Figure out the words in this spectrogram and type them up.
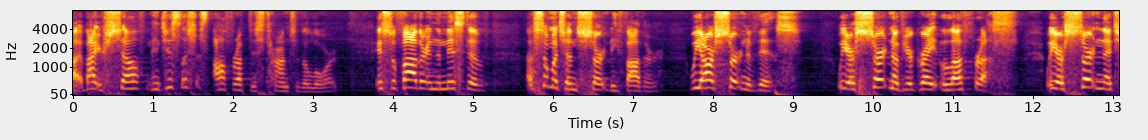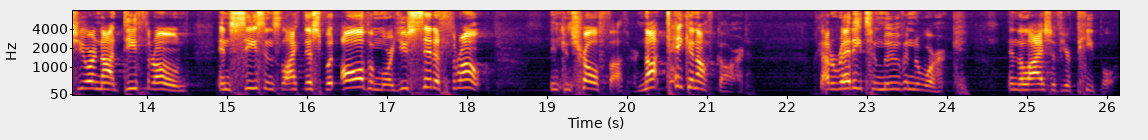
uh, by yourself, man, just let's just offer up this time to the Lord. And so, Father, in the midst of, of so much uncertainty, Father, we are certain of this. We are certain of your great love for us. We are certain that you are not dethroned in seasons like this, but all the more you sit a throne in control, Father, not taken off guard. God, ready to move and to work in the lives of your people.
